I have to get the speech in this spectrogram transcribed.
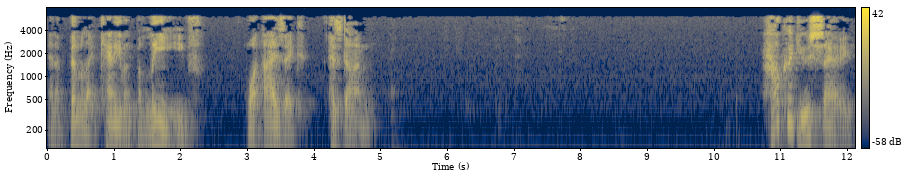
And Abimelech can't even believe what Isaac has done. How could you say,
